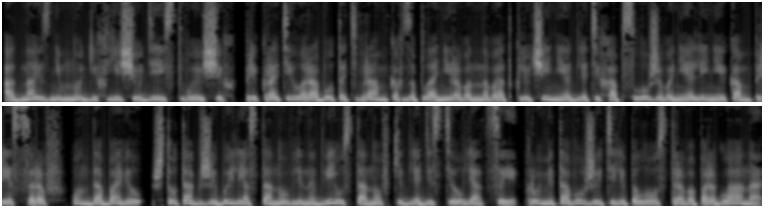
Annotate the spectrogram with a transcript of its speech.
одна из немногих еще действующих, прекратила работать в рамках запланированного отключения для техобслуживания линии компрессоров. Он добавил, что также были остановлены две установки для дистилляции. Кроме того, жители полуострова Парагуана,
